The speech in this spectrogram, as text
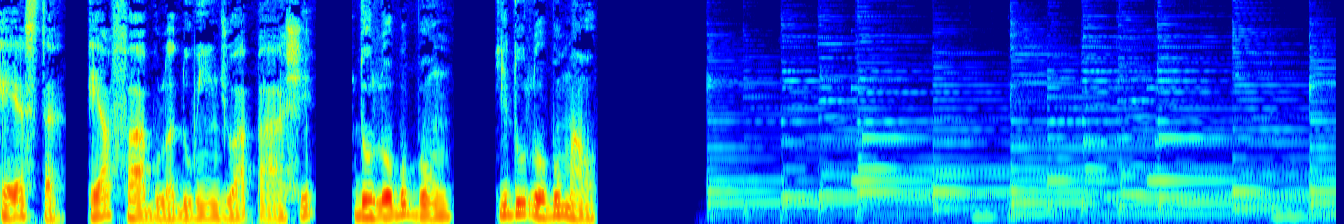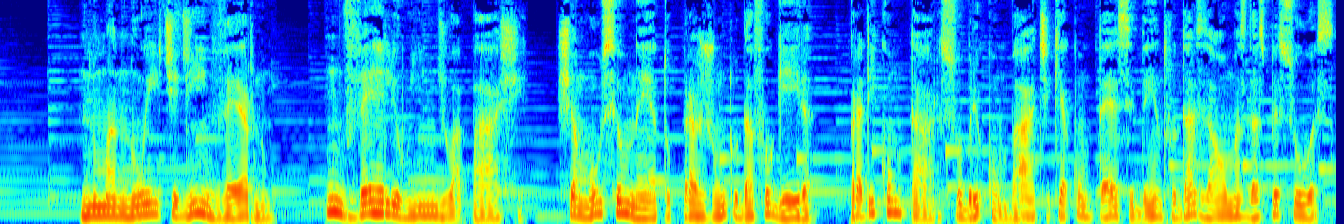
Esta é a fábula do índio Apache, do lobo bom e do lobo mau. Numa noite de inverno, um velho índio Apache chamou seu neto para junto da fogueira para lhe contar sobre o combate que acontece dentro das almas das pessoas.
